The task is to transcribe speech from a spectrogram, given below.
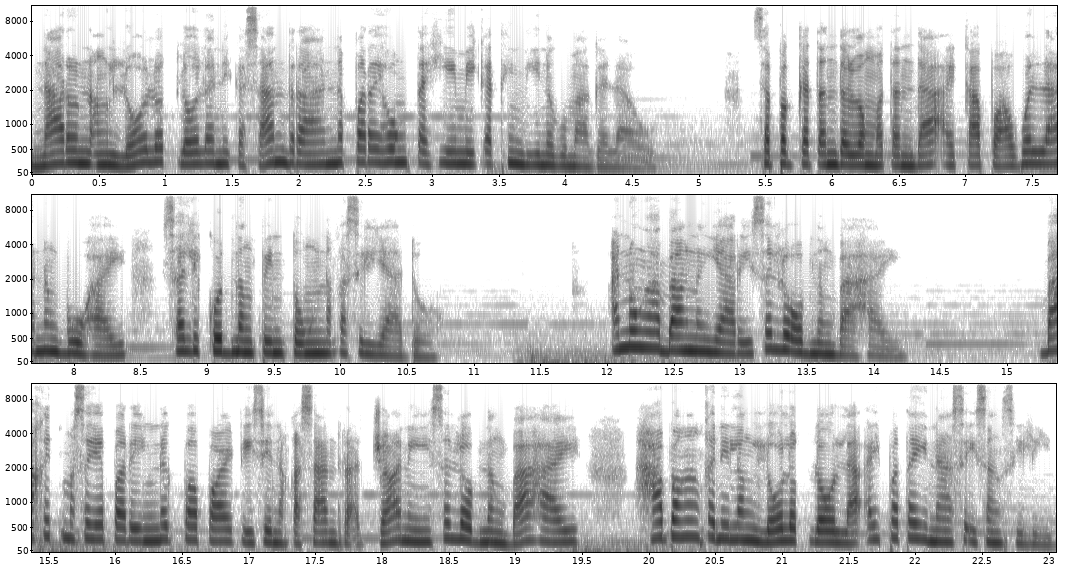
naroon ang lolo't lola ni Cassandra na parehong tahimik at hindi na gumagalaw. Sapagkat ang dalawang matanda ay kapwa wala ng buhay sa likod ng pintong nakasilyado. Ano nga ba ang nangyari sa loob ng bahay? Bakit masaya pa rin nagpa-party sina Cassandra at Johnny sa loob ng bahay habang ang kanilang lolo't lola ay patay na sa isang silid?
